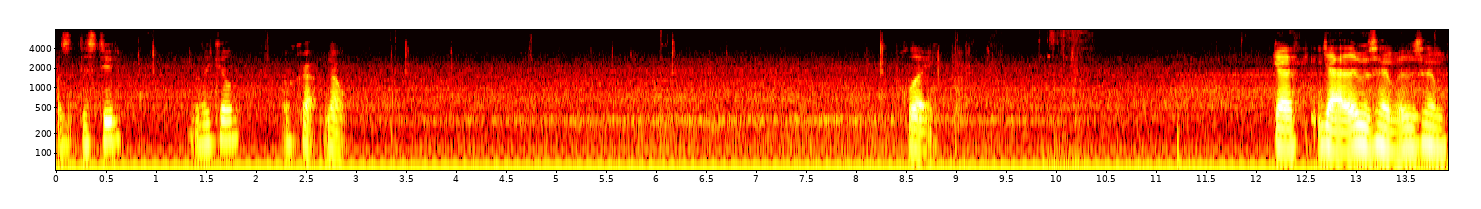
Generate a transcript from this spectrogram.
Was it this dude that I killed? Oh crap, no. Play. Yeah, yeah, it was him, it was him.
